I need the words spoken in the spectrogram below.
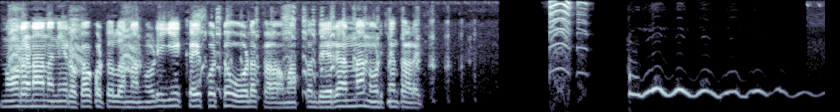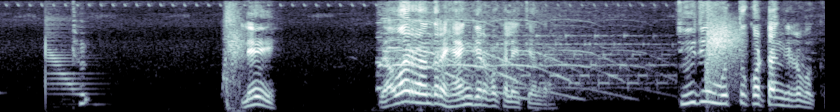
ನೋಡೋಣ ನನಗೆ ರೊಕ್ಕ ಕೊಟ್ಟಲ್ಲ. ನನ್ನ ಹುಡುಗಿ ಕೈ ಕೊಟ್ಟು ಓಡಕ ಮತ್ತೆ ಬೇರೆ ಅನ್ನ ನೋಡ್ಕೊಂತಾಳೆ. ಲೇ ವ್ಯವಹಾರ ಅಂದ್ರೆ ಹೆಂಗಿರ್ಬೇಕಲ್ಲ ಅಂದ್ರೆ? ಚೂಜಿ ಮುತ್ತು ಕೊಟ್ಟಂಗಿರ್ಬೇಕು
